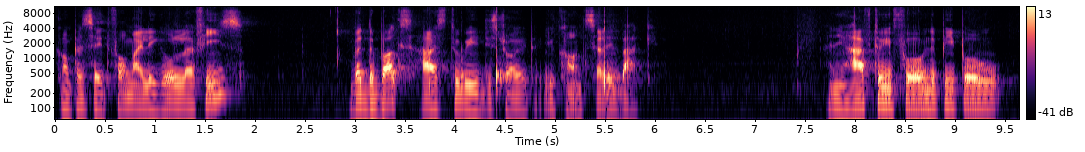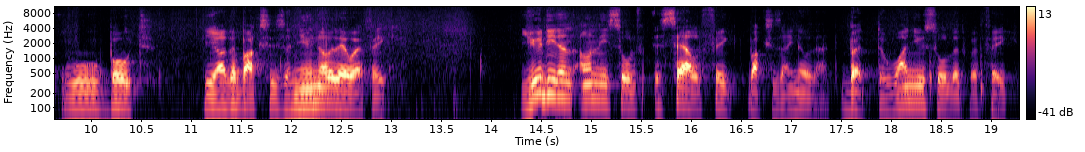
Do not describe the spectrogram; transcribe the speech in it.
compensate for my legal uh, fees, but the box has to be destroyed. You can't sell it back. And you have to inform the people who bought the other boxes and you know they were fake. You didn't only sold, sell fake boxes, I know that, but the one you sold that were fake,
